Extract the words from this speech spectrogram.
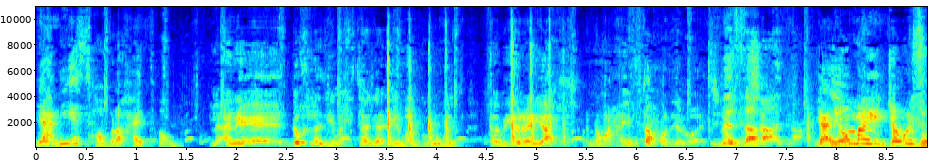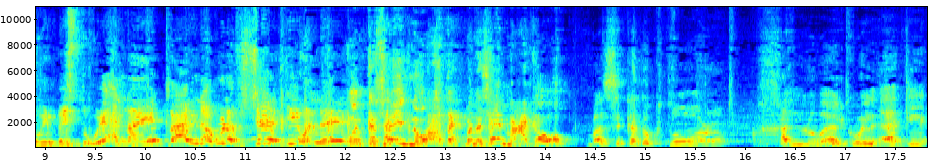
يعني يصحوا براحتهم لأن الدخلة دي محتاجة لمجهود فبيريحوا إنما هيفتحوا دلوقتي. بالظبط. يعني هما يتجوزوا وينبسطوا وإحنا يطلع عين أبونا في الشيل دي ولا إيه؟ وأنت شايل لوحدك ما أنا شايل معاك أهو. بس كدكتور خلوا بالكم الأكل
